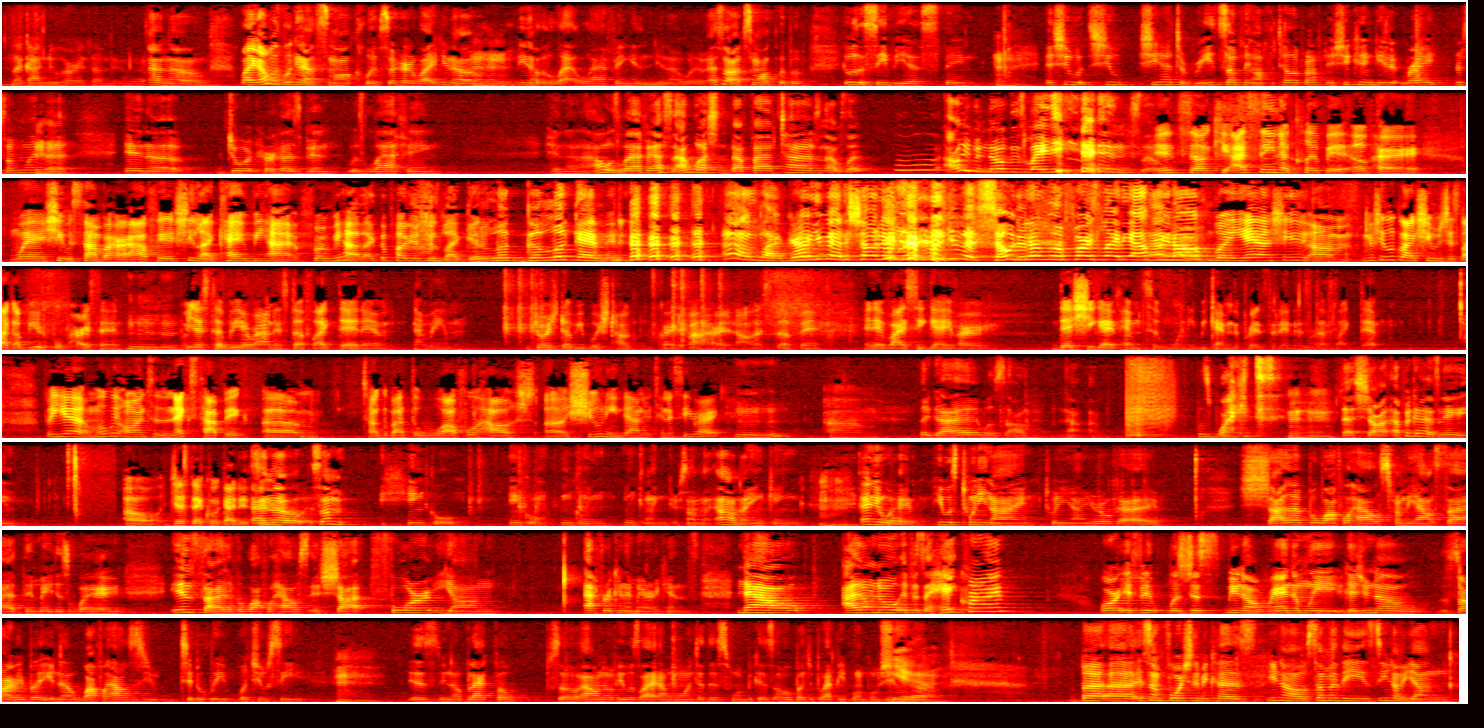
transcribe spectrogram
like i knew her or something I know. Like I was looking at small clips of her, like you know, Mhm. you know, the la- laughing and you know, whatever. I saw a small clip of it was a CBS thing, Mhm. and she would she she had to read something off the teleprompter and she couldn't get it right or something like Mhm. that, and uh, George, her husband, was laughing, and uh, I was laughing. I, I watched it about five times, and I was like, "Ooh, I don't even know this lady. and so, it's so cute i seen a clip it of her when she was talking about her outfit she like came behind from behind like the podium she was like get a look good look at me i was like girl you better show that little you better show them. that little first lady outfit off. But yeah, she um she looked like she was just like a beautiful person, hmm just to be around and stuff like that. And I mean, George W. Bush talked great about her and all that stuff, and and the advice he gave her that she gave him to when he became the president and stuff like that. But yeah, moving on to the next topic. Um, talk about the Waffle House uh, shooting down in Tennessee, right? hmm Um, The guy was um, not uh, was white. hmm that shot. I forgot his name. Oh, just that quick, I did too. I know some Hinkle, Inkle, Inkling, Inkling or something. I don't know, Inking. Mhm. Anyway, he was 29, 29 year old guy. Shot up a Waffle House from the outside, then made his way inside of the Waffle House and shot four young African Americans. Now, I don't know if it's a hate crime or if it was just, you know, randomly, because, you know, sorry, but, you know, Waffle Houses, you typically what you see Mhm. is, you know, black folk. So I don't know if he was like, I'm going to this one because a whole bunch of black people, I'm going to shoot it up. But uh, it's unfortunate because you know some of these you know young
